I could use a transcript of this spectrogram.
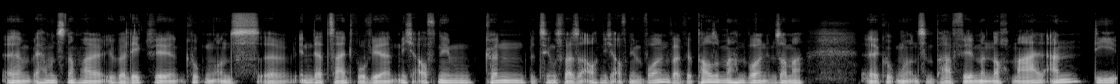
Äh, wir haben uns nochmal überlegt, wir gucken uns äh, in der Zeit, wo wir nicht aufnehmen können, beziehungsweise auch nicht aufnehmen wollen, weil wir Pause machen wollen im Sommer, äh, gucken wir uns ein paar Filme nochmal an, die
